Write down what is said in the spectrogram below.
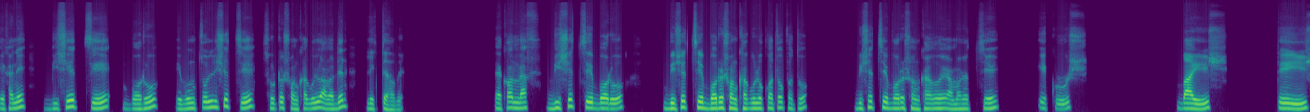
এখানে বিশের চেয়ে বড় এবং চল্লিশের চেয়ে ছোট সংখ্যাগুলো আমাদের লিখতে হবে। দেখো আমরা, বিশের চেয়ে বড়, বিশের চেয়ে বড় সংখ্যাগুলো কত কত? বিশের চেয়ে বড় সংখ্যা হয়ে আমার হচ্ছে একুশ, বাইশ, তেইশ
